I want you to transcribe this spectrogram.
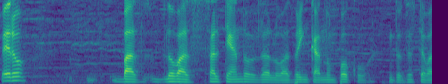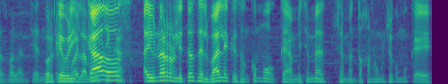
Pero vas, lo vas salteando, lo, vas brincando un poco, güey. Entonces te vas balanceando. Porque brincados, hay unas rolitas del vale que son como, que a mí se me, se me antojan mucho como que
